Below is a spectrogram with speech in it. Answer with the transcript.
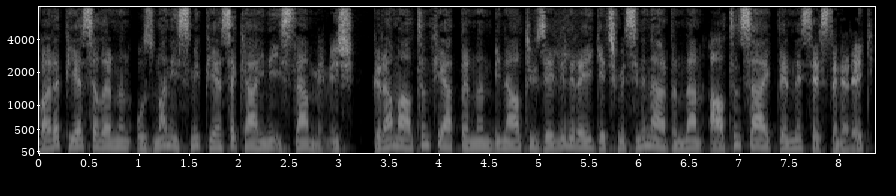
Bara piyasalarının uzman ismi piyasa kahini İslam Memiş, gram altın fiyatlarının 1650 lirayı geçmesinin ardından altın sahiplerine seslenerek,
